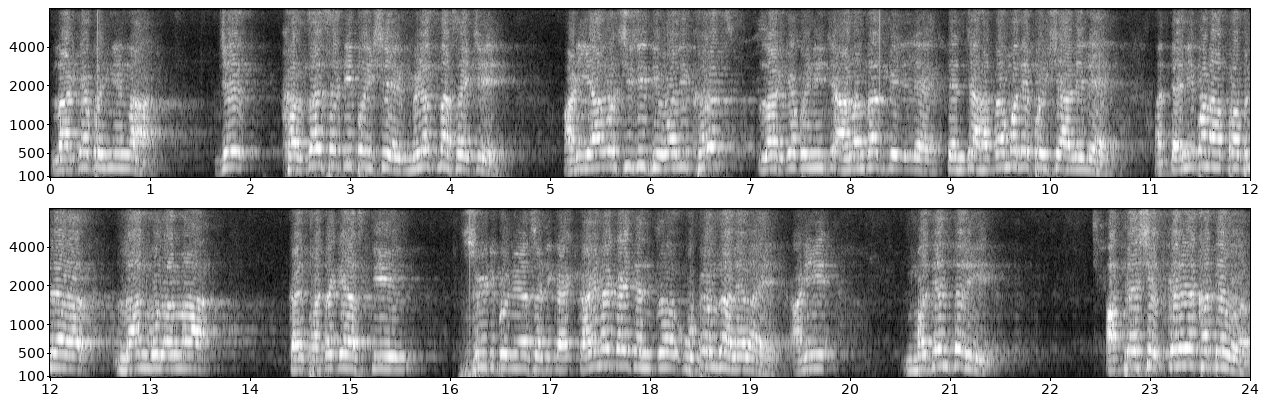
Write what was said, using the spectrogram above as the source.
लाडक्या बहिणींना जे खर्चासाठी पैसे मिळत नसायचे आणि यावर्षी जी दिवाळी खरंच लाडक्या बहिणीच्या आनंदात गेलेली आहे. त्यांच्या हातामध्ये पैसे आलेले आहेत. आणि त्यांनी पण आपापल्या लहान मुलांना काय फटाके असतील स्वीट बनवण्यासाठी काय काय ना काय त्यांचा उपयोग झालेला आहे. आणि मध्यंतरी आपल्या शेतकऱ्या खात्यावर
